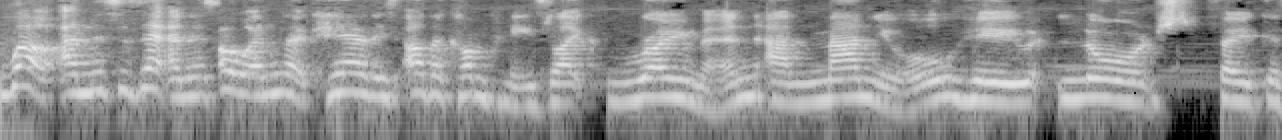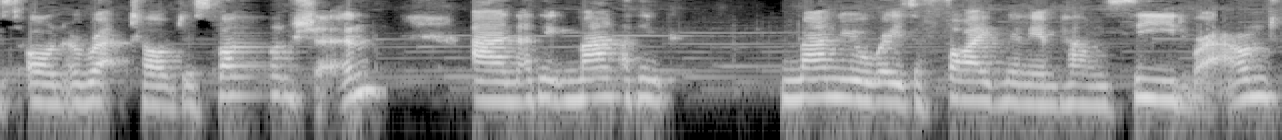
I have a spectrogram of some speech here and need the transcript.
Well, and this is it. And it's, oh, and look, here are these other companies like Roman and Manual who launched focused on erectile dysfunction. And I think man, I think Manual raised a five million pound seed round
